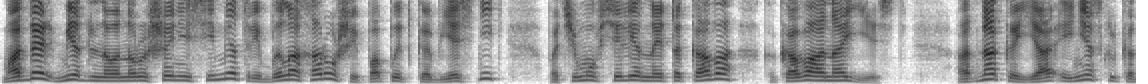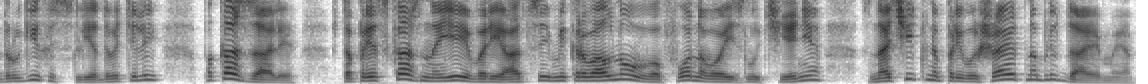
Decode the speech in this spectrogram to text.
Модель медленного нарушения симметрии была хорошей попыткой объяснить, почему Вселенная такова, какова она есть. Однако я и несколько других исследователей показали, что предсказанные ей вариации микроволнового фонового излучения значительно превышают наблюдаемые.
